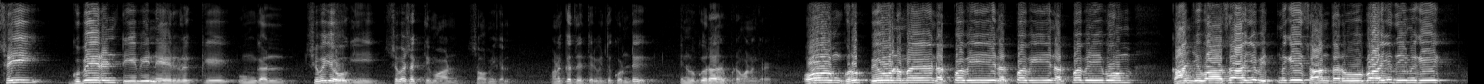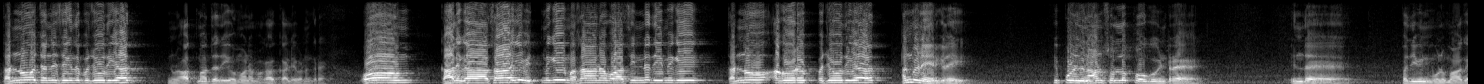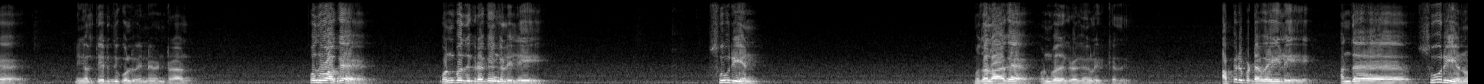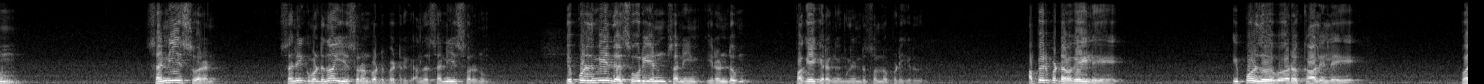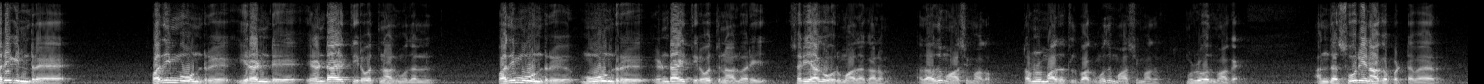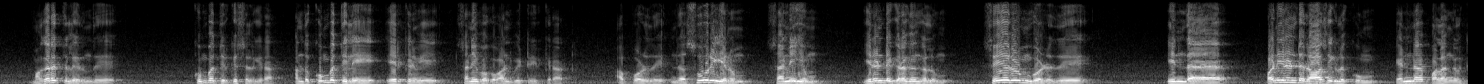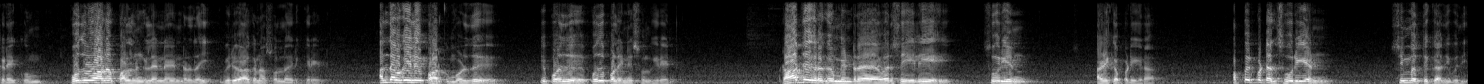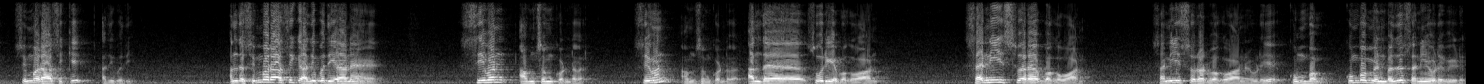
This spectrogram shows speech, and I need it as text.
Sri Kuberan TV நேயர்களுக்கு உங்கள் சிவயோகி சிவசக்திமான் சுவாமிகள். வணக்கத்தை தெரிவித்துக் கொண்டு என்னோட குரு அர்ப்பணம் வணங்குறேன் ஓம் குருப்பியோ நம நற்பவி நற்பவி நற்பவி ஓம் காஞ்சிவாசாய வித்மிகே சாந்தரூபாய தீமிகே தன்னோ சந்திரசேகர பிரஜோதியாத் என்னோட ஆத்மார்த்த தெய்வமான மகா காளி வணங்குறேன் ஓம் காளிகாசாய வித்மிகே மசான வாசின்ன தீமிகே தன்னோ அகோர பிரஜோதியாத் அன்பு நேயர்களே இப்பொழுது நான் சொல்லப் போகின்ற இந்த பதிவின் மூலமாக நீங்கள் தெரிந்து கொள்வது என்னவென்றால் பொதுவாக ஒன்பது கிரகங்களிலே சூரியன் முதலாக ஒன்பது கிரகங்கள் இருக்கிறது. அப்படிப்பட்ட வகையிலே அந்த சூரியனும் சனீஸ்வரன் சனிக்கு மட்டும்தான் ஈஸ்வரன் பட்டு பெற்றிருக்கு அந்த சனீஸ்வரனும் எப்பொழுதுமே இந்த சூரியன் சனி இரண்டும் பகை கிரகங்கள் என்று சொல்லப்படுகிறது. அப்பேற்பட்ட வகையிலே இப்பொழுது வரும் காலிலே வருகின்ற பதிமூன்று இரண்டு இரண்டாயிரத்தி இருபத்தி நாலு முதல் பதிமூன்று மூன்று ரெண்டாயிரத்தி இருபத்தி நாலு வரை சரியாக ஒரு மாத காலம் அதாவது மாசி மாதம். தமிழ் மாதத்தில் பார்க்கும்போது மாசி மாதம் முழுவதுமாக. அந்த சூரியனாகப்பட்டவர் மகரத்திலிருந்து கும்பத்திற்கு செல்கிறார். அந்த கும்பத்திலே ஏற்கனவே சனி பகவான் வீற்றிருக்கிறார். அப்பொழுது இந்த சூரியனும் சனியும் இரண்டு கிரகங்களும் சேரும் பொழுது இந்த பனிரெண்டு ராசிகளுக்கும் என்ன பலன்கள் கிடைக்கும்? பொதுவான பலன்கள் என்ன என்றதை விரிவாக நான் சொல்ல இருக்கிறேன். அந்த வகையிலே பார்க்கும்பொழுது இப்பொழுது பொது பலனை சொல்கிறேன். ராஜகிரகம் என்ற வரிசையிலே சூரியன் அழைக்கப்படுகிறார். அப்பேற்பட்ட சூரியன் சிம்மத்துக்கு அதிபதி சிம்ம ராசிக்கு அதிபதி. அந்த சிம்ம ராசிக்கு அதிபதியான சிவன் அம்சம் கொண்டவர். சிவன் அம்சம் கொண்டவர். அந்த சூரிய பகவான் சனீஸ்வர பகவான். சனீஸ்வரர் பகவானுடைய கும்பம். கும்பம் என்பது சனியோட வீடு.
